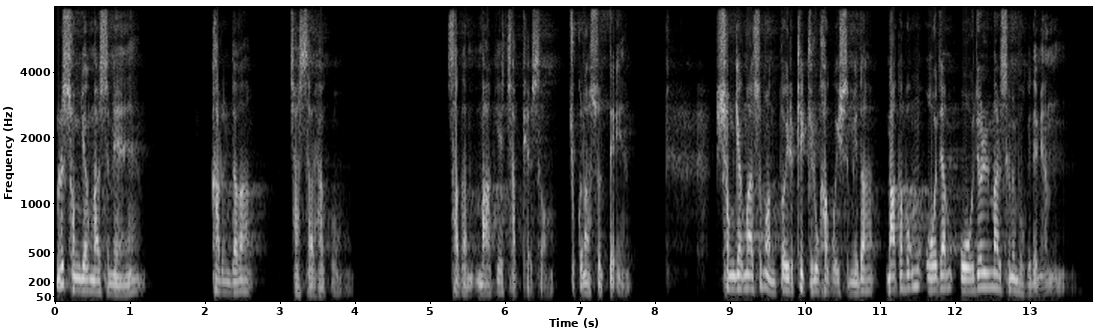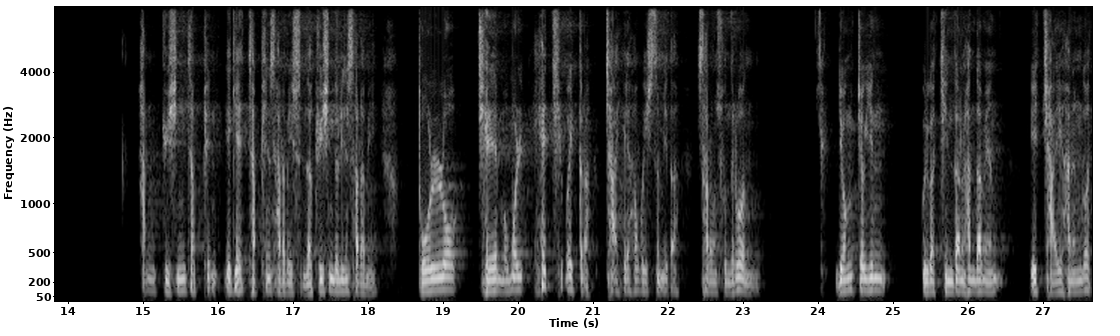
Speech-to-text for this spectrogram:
오늘 성경 말씀에 가룟다가 자살하고 사단 마귀에 잡혀서 죽고 났을 때 성경 말씀은 또 이렇게 기록하고 있습니다. 마가복음 5장 5절 말씀을 보게 되면 한 귀신 잡힌 이게 잡힌 사람이 있습니다. 귀신 들린 사람이 돌로 제 몸을 해치고 있더라. 자해하고 있습니다. 사람 손으로는 영적인 우리가 진단을 한다면 이 자해하는 것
